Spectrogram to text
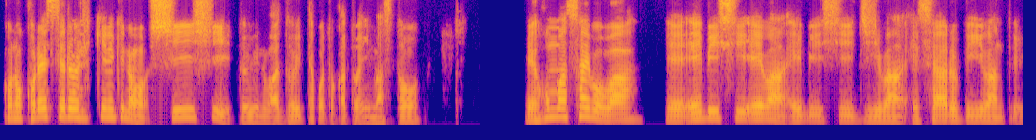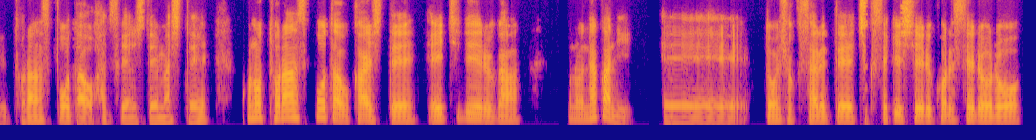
このコレステロール引き抜き能 CC というのはどういったことかと言いますと、え、本末細胞はえ ABCA1、ABCG1、SRB1 というトランスポーターを発現していまして、このトランスポーターを介して HDL がこの中に、えー、鈍色されて蓄積しているコレステロールを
